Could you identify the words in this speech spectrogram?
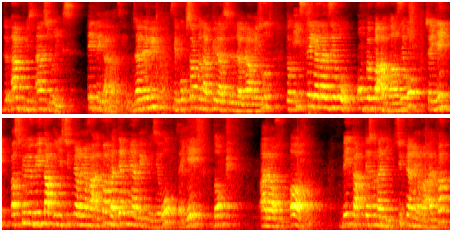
de 1 plus 1 sur x est égal à 0. Vous avez vu? C'est pour ça qu'on a pu la, résoudre. Donc x est égal à 0, on ne peut pas avoir 0, ça y est, parce que le bêta il est supérieur à alpha, on va terminer avec le 0, ça y est. Donc, alors, or, bêta, qu'est-ce qu'on a dit? Supérieur à alpha,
